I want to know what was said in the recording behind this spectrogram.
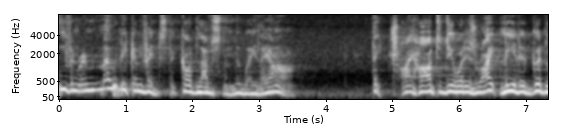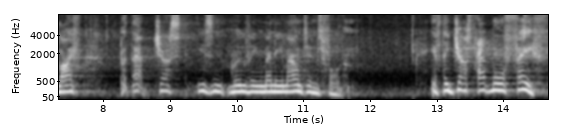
even remotely convinced that God loves them the way they are. They try hard to do what is right, lead a good life, but that just isn't moving many mountains for them. If they just had more faith,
